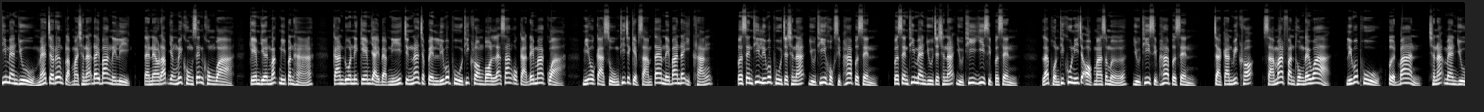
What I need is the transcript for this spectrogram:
ที่แมนยูแม้จะเริ่มกลับมาชนะได้บ้างในลีก แต่แนวรับยังไม่คงเส้นคงวา เกมเยือนมักมีปัญหา การดวลในเกมใหญ่แบบนี้จึงน่าจะเป็นลิเวอร์พูลที่ครองบอลและสร้างโอกาสได้มากกว่า มีโอกาสสูงที่จะเก็บ 3 แต้มในบ้านได้อีกครั้ง เปอร์เซ็นต์ที่ลิเวอร์พูลจะชนะอยู่ที่ 65%เปอร์เซ็นต์เปอร์เซ็นต์ที่แมนยูจะชนะอยู่ที่ 20%และผลที่คู่นี้จะออกมาเสมออยู่ที่ 15%จากการวิเคราะห์สามารถฟันธงได้ว่าลิเวอร์พูลเปิดบ้าน ชนะแมนยู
